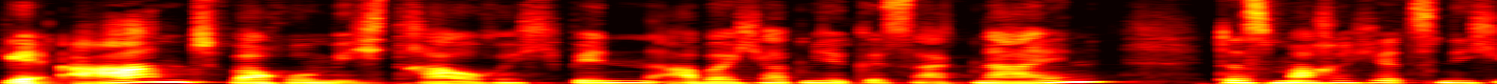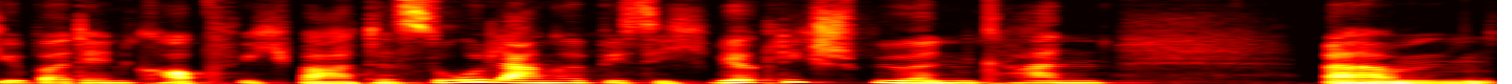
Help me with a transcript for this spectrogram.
geahnt, warum ich traurig bin, aber ich habe mir gesagt, nein, das mache ich jetzt nicht über den Kopf. Ich warte so lange, bis ich wirklich spüren kann, ähm,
